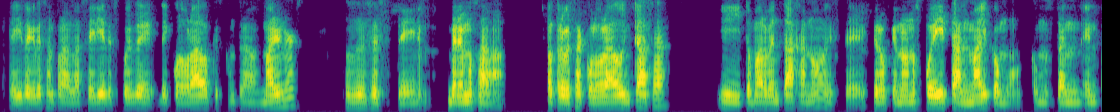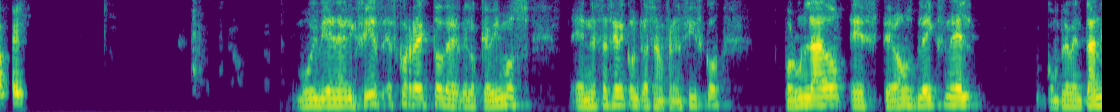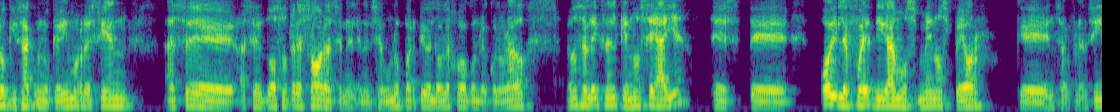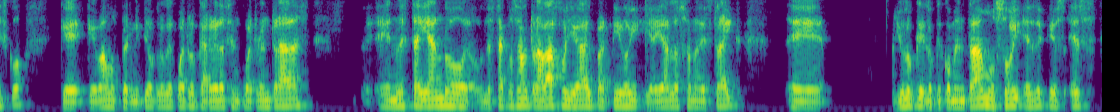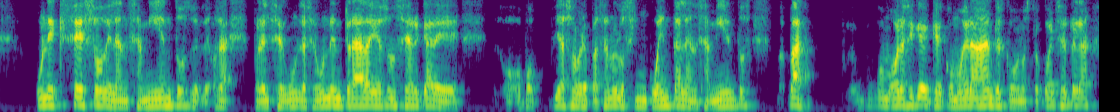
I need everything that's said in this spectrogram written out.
que ahí regresan para la serie después de, de Colorado, que es contra Mariners entonces, este, veremos a, otra vez a Colorado en casa y tomar ventaja, ¿no? Este, creo que no nos puede ir tan mal como, como está en, papel. Muy bien, Eric. Sí, es, es correcto de, de, lo que vimos en esa serie contra San Francisco. Por un lado, este, vamos, Blake Snell, complementando quizá con lo que vimos recién hace, hace dos o tres horas en el, en el segundo partido del doble juego contra Colorado. Vemos a Alex el que no se halla. Este, hoy le fue, digamos, menos peor que en San Francisco, que, que vamos, permitió creo que cuatro carreras en cuatro entradas. Eh, no está hallando, le está costando trabajo llegar al partido y, y hallar la zona de strike. Eh, yo lo que, lo que comentábamos hoy es de que es un exceso de lanzamientos, o sea, para el la segunda entrada ya son cerca de, o, ya sobrepasando los 50 lanzamientos. Va, como ahora sí que, que, como era antes, como nos tocó, etcétera,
